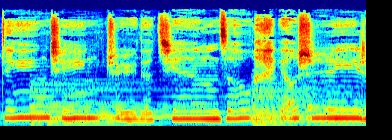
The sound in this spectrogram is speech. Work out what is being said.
定情曲的前奏，要是依然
